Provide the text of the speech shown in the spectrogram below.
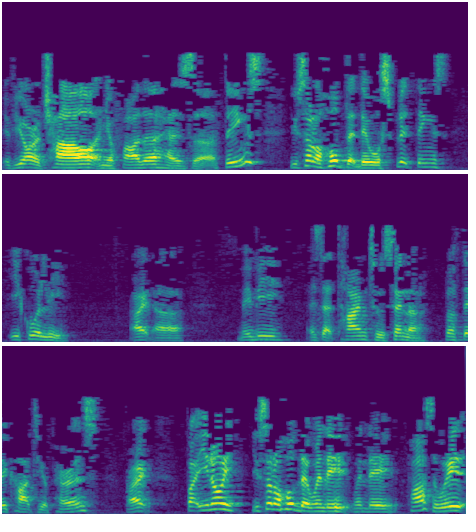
if you're a child and your father has uh, things, you sort of hope that they will split things equally, right? Uh, maybe it's that time to send a birthday card to your parents, right? But you know, you sort of hope that when they when they pass away,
